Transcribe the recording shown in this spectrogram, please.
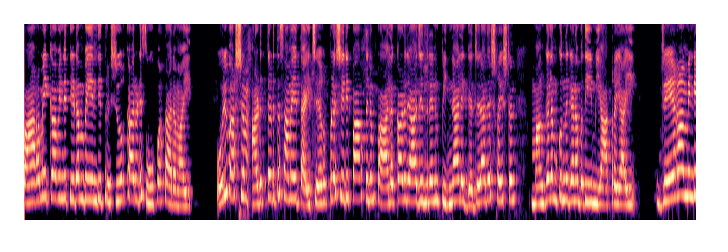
പാറമേക്കാവിന്റെ തിടമ്പേന്തി തൃശൂർക്കാരുടെ സൂപ്പർ താരമായി. ഒരു വർഷം അടുത്തടുത്ത സമയത്തായി ചെറുപ്പളശ്ശേരി പാർത്തനും പാലക്കാട് രാജേന്ദ്രനും പിന്നാലെ ഗജരാജ ശ്രേഷ്ഠൻ മംഗലം കുന്ന് ഗണപതിയും യാത്രയായി. ജയറാമിന്റെ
